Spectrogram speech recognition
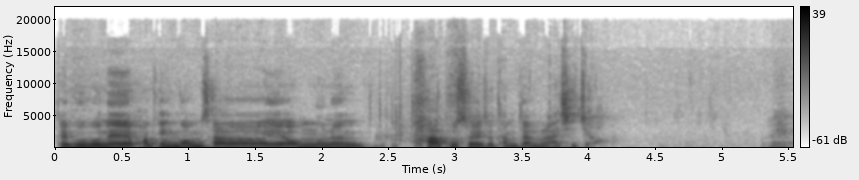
대부분의 확인 검사의 업무는 타 부서에서 담당을 하시죠. 네.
